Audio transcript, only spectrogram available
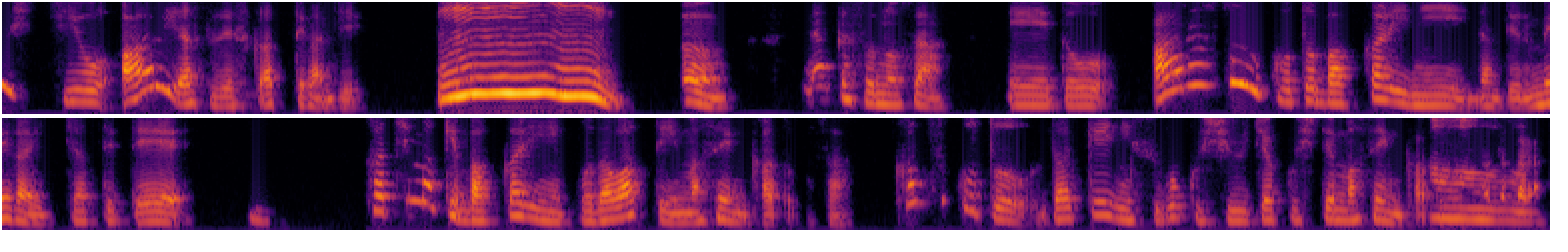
る必要あるやつですかって感じ。うーん。うん。なんかそのさ、えっと、争うことばっかりに、なんていうの、目がいっちゃっててうん、勝ち負けばっかりにこだわっていませんかとかさ、勝つことだけにすごく執着してませんかとかさ、だから、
